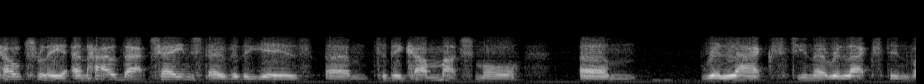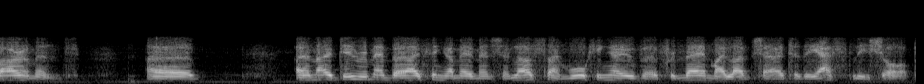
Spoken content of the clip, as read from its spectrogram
culturally, and how that changed over the years um, to become much more um, relaxed, you know, relaxed environment. Uh, and I do remember, I think I may have mentioned it last time, walking over from there in my lunch hour to the Astley shop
